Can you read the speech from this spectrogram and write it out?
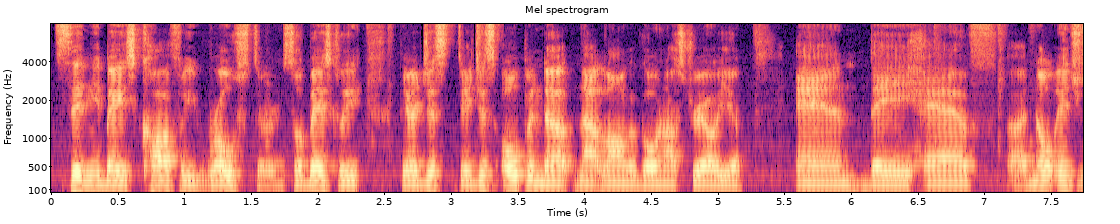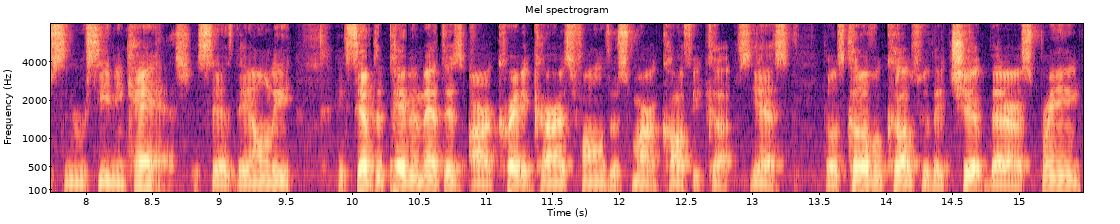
Sydney-based coffee roaster. And so basically, they're just they just opened up not long ago in Australia, and they have uh, no interest in receiving cash. It says they only accept the payment methods are credit cards, phones, or smart coffee cups. Yes, those colorful cups with a chip that are spring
